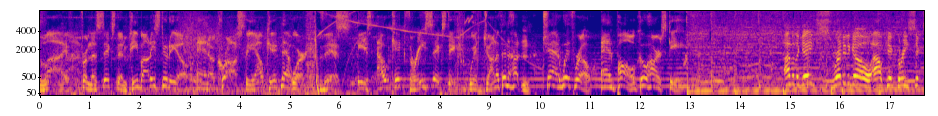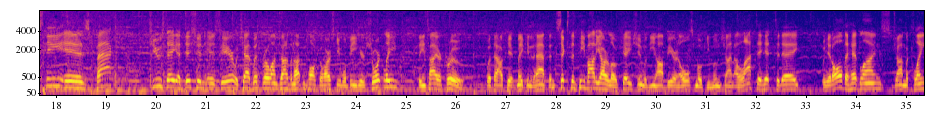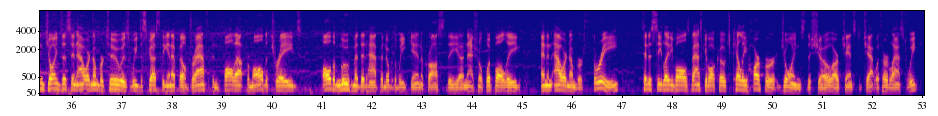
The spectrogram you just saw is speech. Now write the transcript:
Live from the 6th and Peabody studio and across the Outkick network, this is Outkick 360 with Jonathan Hutson, Chad Withrow, and Paul Kuharsky. Out of the gates, ready to go. Outkick 360 is back. Tuesday edition is here with Chad Withrow. I'm Jonathan Hutson. Paul Kuharsky will be here shortly. The entire crew with Outkick making it happen. Sixth and Peabody, our location with Yeehaw Beer and Ole Smoky Moonshine. A lot to hit today. We hit all the headlines. John McClain joins us in hour number two as we discuss the NFL draft and fallout from all the trades, all the movement that happened over the weekend across the uh, National Football League. And in hour number three, Tennessee Lady Vols basketball coach Kellie Harper joins the show. Our chance to chat with her last week.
